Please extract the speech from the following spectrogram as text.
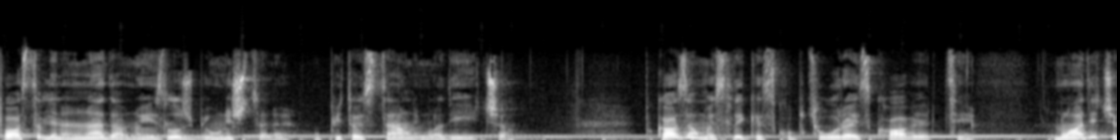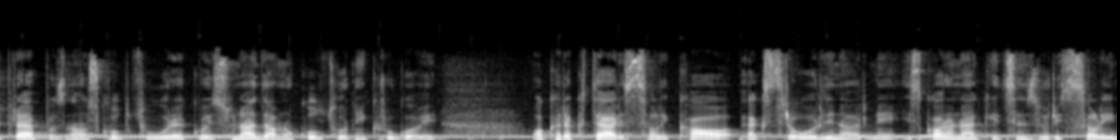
postavljene na nedavnoj izložbi uništene? Upitao je Stanley mladića. Pokazao mu je slike skulptura iz kaverci. Mladić je prepoznao skulpture koje su nadavno kulturni krugovi okarakterisali kao ekstraordinarne i skoro neke cenzurisali,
